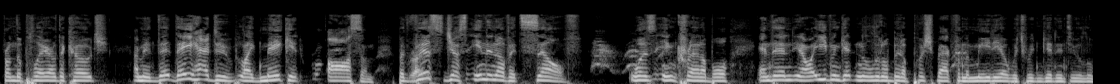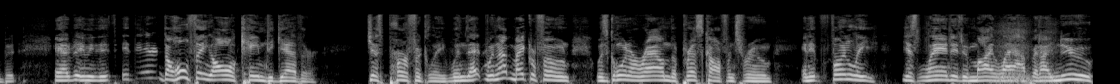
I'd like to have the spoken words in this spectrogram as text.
from the player or the coach. I mean, they, they had to like make it awesome, but this just in and of itself was incredible. And then, you know, even getting a little bit of pushback from the media, which we can get into a little bit. And I mean, it, it, it- the whole thing all came together just perfectly when that, when that microphone was going around the press conference room and it finally just landed in my lap and I knew,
